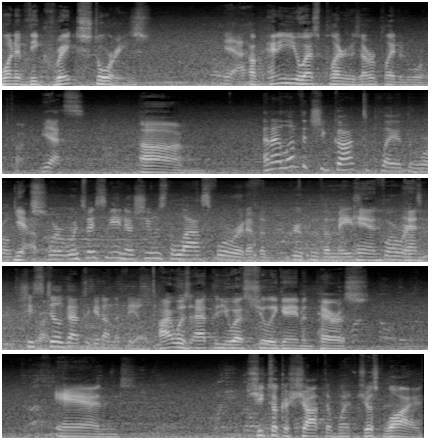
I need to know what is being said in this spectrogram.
one of the great stories yeah. of any U.S. player who's ever played at a World Cup. Yes. Um, And I love that she got to play at the World Yes. Cup, where, where it's basically, you know, she was the last forward of a group of amazing And- forwards. and- she right. still got to get on the field. I was at the U.S. Chile game in Paris, and she took a shot that went just wide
